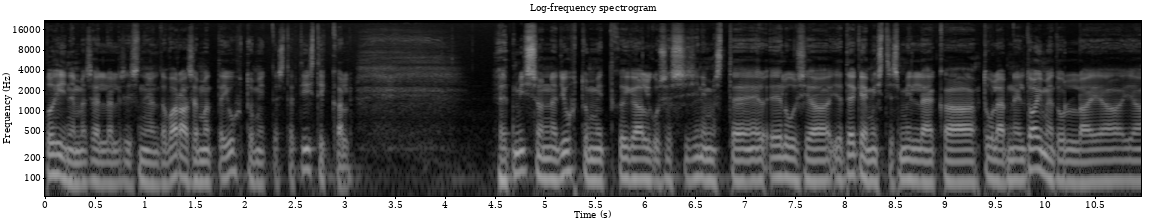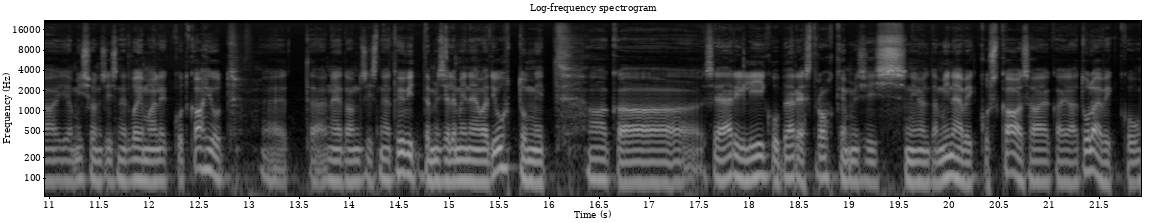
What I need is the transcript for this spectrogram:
põhineme sellel siis nii-öelda varasemate juhtumite statistikal et mis on need juhtumid kõige alguses siis inimeste elus ja, ja tegemistes, millega tuleb neil toime tulla ja, ja, ja mis on siis need võimalikud kahjud, et need on siis need hüvitamisele minevad juhtumid, aga see äri liigub järjest rohkem siis nii-öelda minevikust kaasaega ja tulevikku,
